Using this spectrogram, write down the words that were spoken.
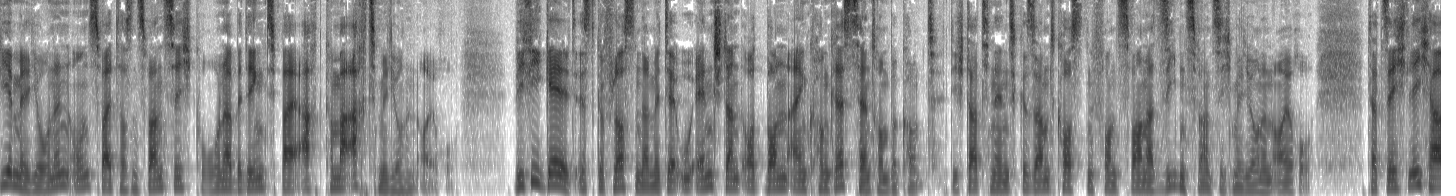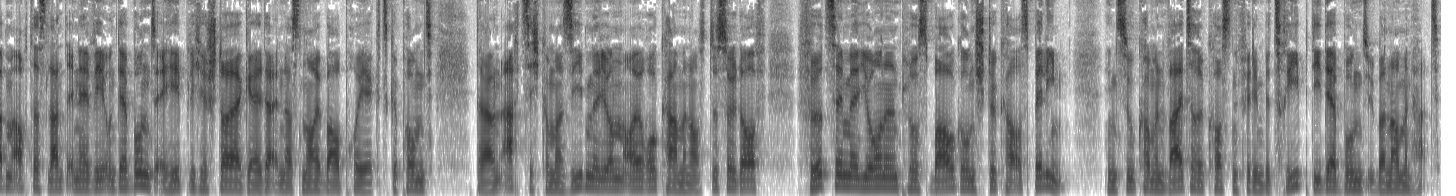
4 Millionen und 2020 Corona-bedingt bei 8,8 Millionen Euro. Wie viel Geld ist geflossen, damit der UN-Standort Bonn ein Kongresszentrum bekommt? Die Stadt nennt Gesamtkosten von 227 Millionen Euro. Tatsächlich haben auch das Land NRW und der Bund erhebliche Steuergelder in das Neubauprojekt gepumpt. 83,7 Millionen Euro kamen aus Düsseldorf, 14 Millionen plus Baugrundstücke aus Berlin. Hinzu kommen weitere Kosten für den Betrieb, die der Bund übernommen hat.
